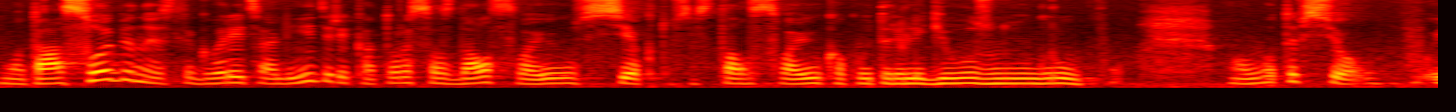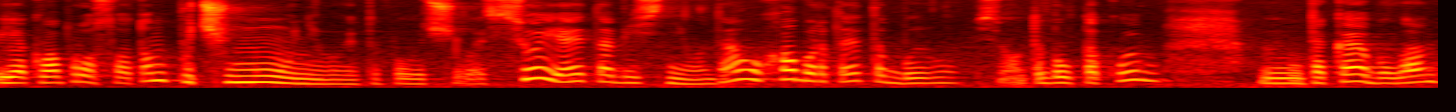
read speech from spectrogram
Вот. А особенно, если говорить о лидере, который создал свою секту, создал свою какую-то религиозную группу. Вот и все. Я к вопросу о том, почему у него это получилось. Все, я это объяснила. Да, у Хаббарда это было. Все. Это был такой, такая была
